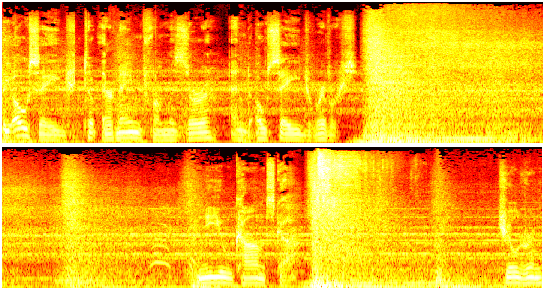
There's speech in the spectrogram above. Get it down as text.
The Osage took their name from Missouri and Osage rivers. Niukanska. Children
